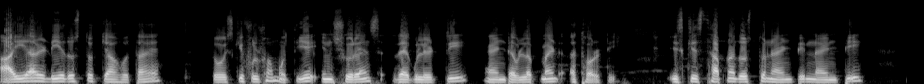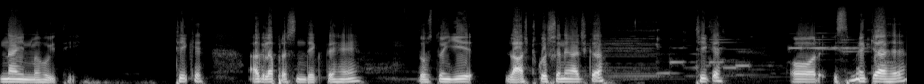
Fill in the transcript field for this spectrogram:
आई दोस्तों, क्या होता है? तो इसकी फुल फॉर्म होती है insurance regulatory and development authority इसकी स्थापना दोस्तों 1999 में हुई थी। ठीक है, अगला प्रश्न देखते हैं। दोस्तों, ये लास्ट क्वेश्चन है आज का। ठीक है, और इसमें क्या है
